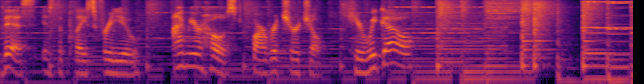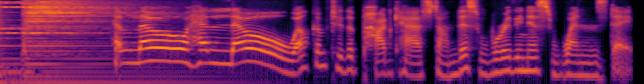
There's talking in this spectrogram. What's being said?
this is the place for you. I'm your host, Barbara Churchill. Here we go. Hello, hello. Welcome to the podcast on this Worthiness Wednesday.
